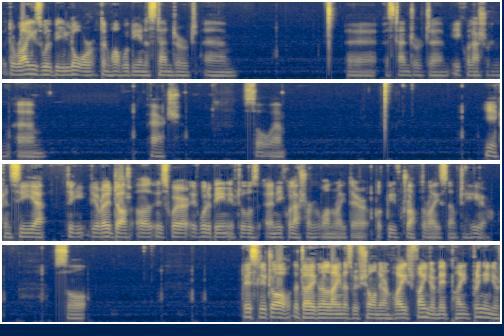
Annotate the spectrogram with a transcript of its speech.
the rise will be lower than what would be in a standard um, uh, a standard um, equilateral um, arch. So um, you can see uh, the the red dot uh, is where it would have been if there was an equilateral one right there, but we've dropped the rise now to here. So basically draw the diagonal line as we've shown there in white, find your midpoint, bring in your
